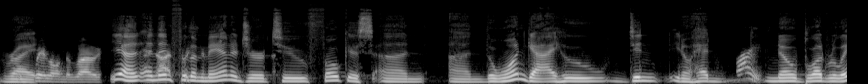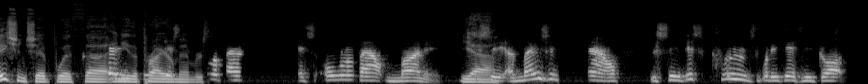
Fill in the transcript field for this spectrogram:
Right. Will on the road. Yeah, and, and And I then for the manager to focus on on the one guy who didn't, you know, had Right. no blood relationship with uh, any of the prior it's members. All about, it's all about money. Yeah. You see, amazing now. You see, this proves what he did. He got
